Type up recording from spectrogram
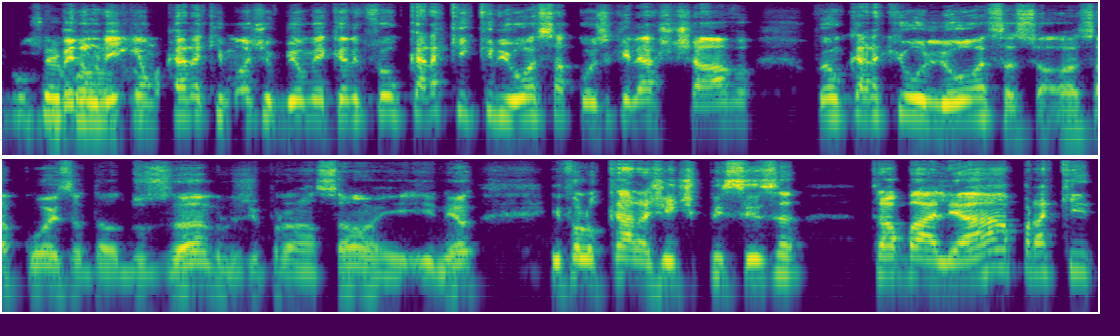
Não sei o Benonic é um cara que manja biomecânica, foi o cara que criou essa coisa que ele achava, foi um cara que olhou essa, essa coisa do, dos ângulos de pronação e, e, e falou, cara, a gente precisa trabalhar para que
